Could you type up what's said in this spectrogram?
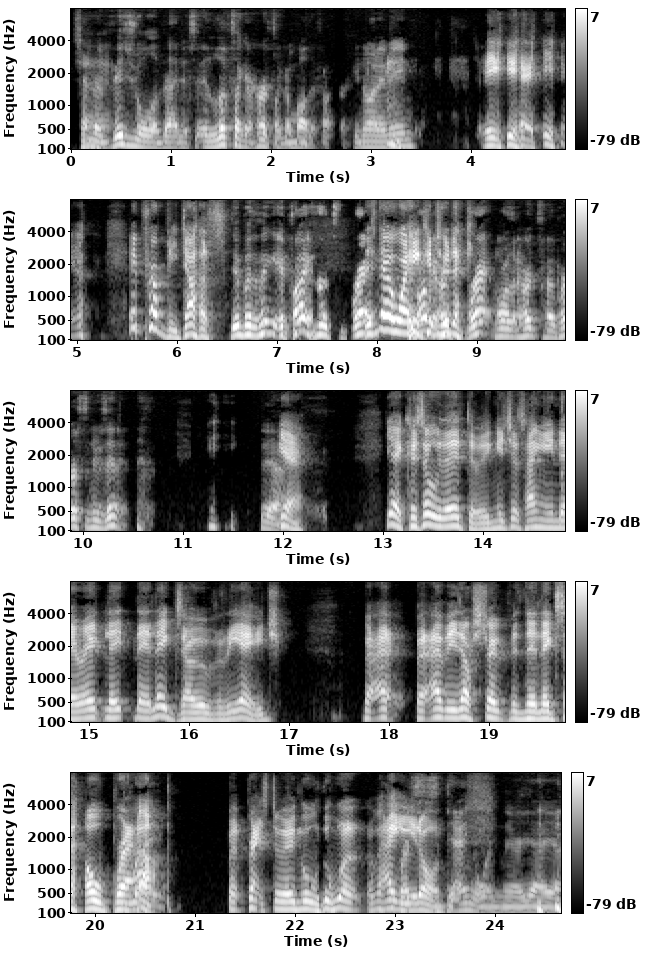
So, And the visual of that, is, it looks like it hurts like a motherfucker. You know what I Hmm. mean? yeah, yeah, it probably does. Yeah, but the thing, it probably hurts Bret. There's no way it he could do that. Bret more than hurts the person who's in it. yeah. Yeah, yeah, because all they're doing is just hanging their their legs over the edge, but uh, but having enough strength in their legs to hold Bret Right. up. But Bret's doing all the work of hanging Bret's on. dangling there. Yeah, yeah.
